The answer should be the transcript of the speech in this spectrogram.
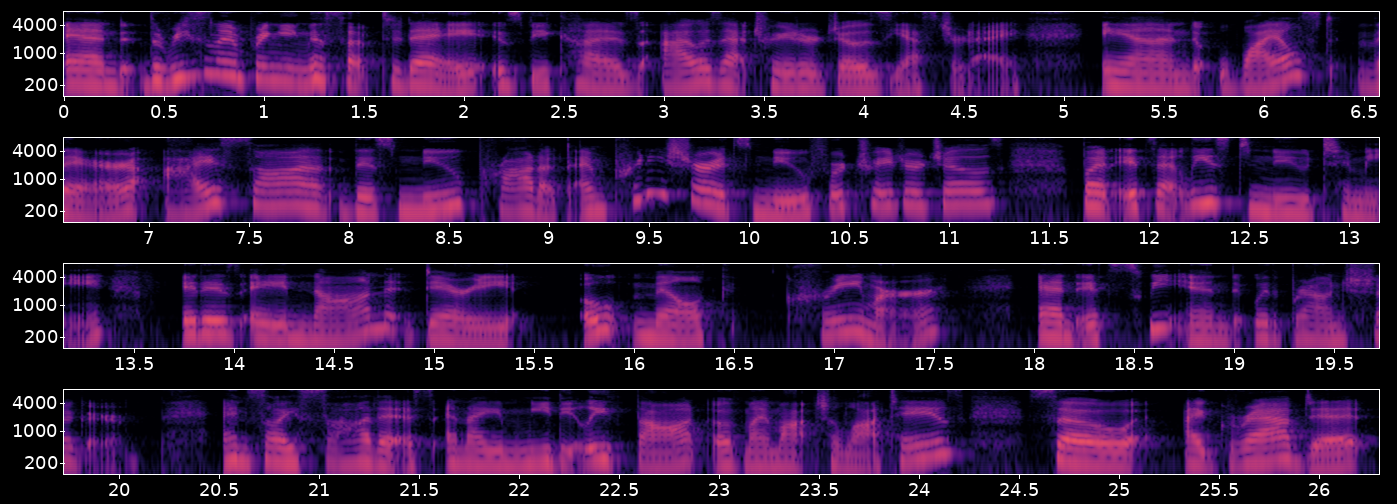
And the reason I'm bringing this up today is because I was at Trader Joe's yesterday. And whilst there, I saw this new product. I'm pretty sure it's new for Trader Joe's, but it's at least new to me. It is a non dairy oat milk creamer and it's sweetened with brown sugar. And so I saw this and I immediately thought of my matcha lattes. So I grabbed it,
